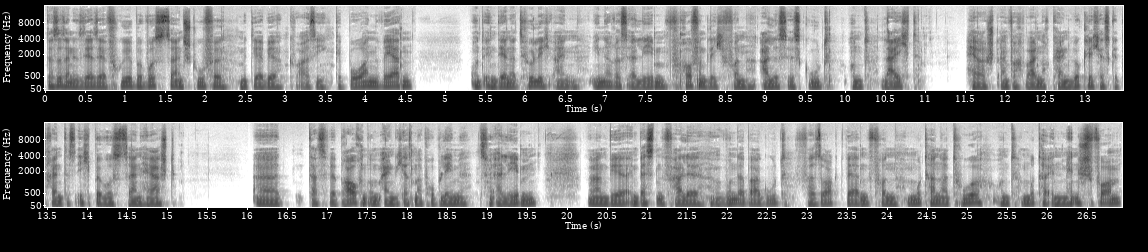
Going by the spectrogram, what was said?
Das ist eine sehr, sehr frühe Bewusstseinsstufe, mit der wir quasi geboren werden und in der natürlich ein inneres Erleben hoffentlich von alles ist gut und leicht herrscht, einfach weil noch kein wirkliches getrenntes Ich-Bewusstsein herrscht, äh, das wir brauchen, um eigentlich erstmal Probleme zu erleben, sondern wir im besten Falle wunderbar gut versorgt werden von Mutter Natur und Mutter in Menschform,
